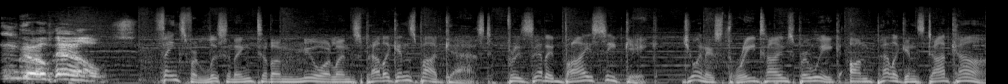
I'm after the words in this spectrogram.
go Pels! Thanks for listening to the New Orleans Pelicans podcast, presented by SeatGeek. Join us three times per week on Pelicans.com,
